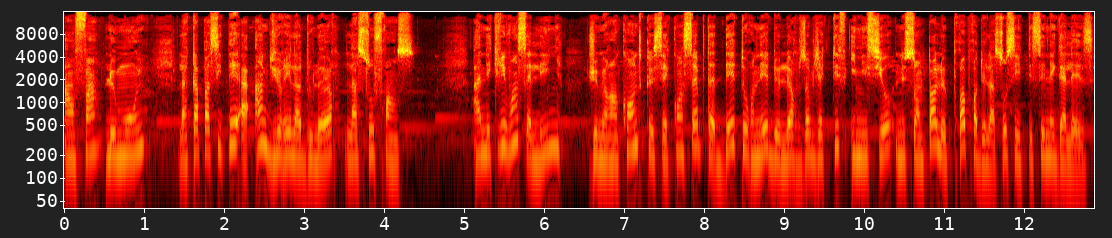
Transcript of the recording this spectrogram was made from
Enfin, le mouille, la capacité à endurer la douleur, la souffrance. En écrivant ces lignes, je me rends compte que ces concepts détournés de leurs objectifs initiaux ne sont pas le propre de la société sénégalaise.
